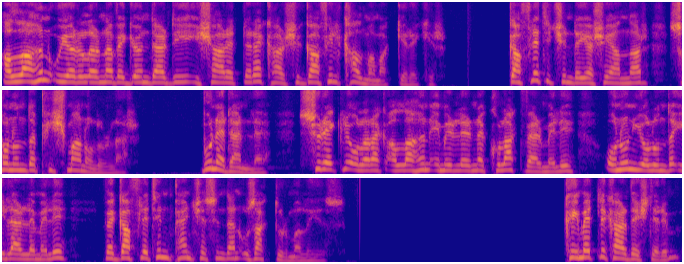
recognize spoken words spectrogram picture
Allah'ın uyarılarına ve gönderdiği işaretlere karşı gafil kalmamak gerekir. Gaflet içinde yaşayanlar sonunda pişman olurlar. Bu nedenle sürekli olarak Allah'ın emirlerine kulak vermeli, onun yolunda ilerlemeli ve gafletin pençesinden uzak durmalıyız. Kıymetli kardeşlerim,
